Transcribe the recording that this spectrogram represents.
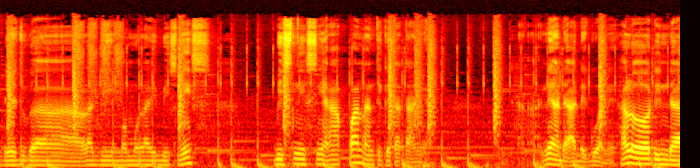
dia juga lagi memulai bisnis. Bisnisnya apa nanti kita tanya. Ini ada adik gua nih. Halo Dinda.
